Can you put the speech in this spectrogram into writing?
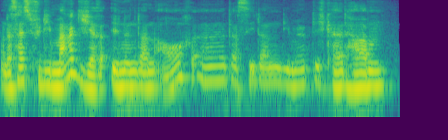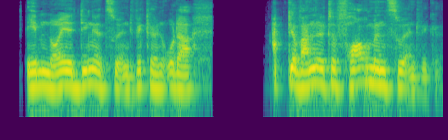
Und das heißt für die MagierInnen dann auch, äh, dass sie dann die Möglichkeit haben, eben neue Dinge zu entwickeln oder abgewandelte Formen zu entwickeln.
